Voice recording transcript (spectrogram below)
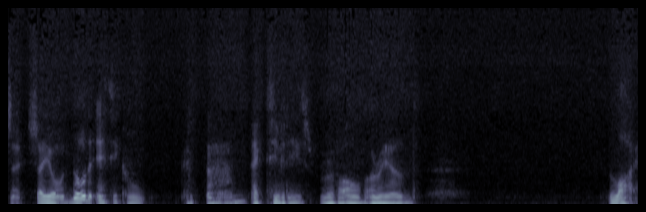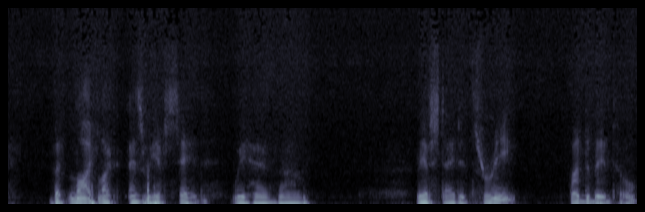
So, so your non-ethical um, activities revolve around life. But life, like as we have said, we have um, we have stated three fundamental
